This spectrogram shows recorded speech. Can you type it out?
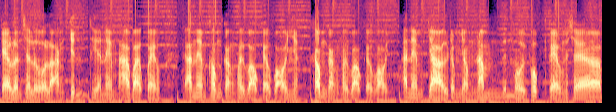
kèo lên sẽ lựa là ăn chín thì anh em hả vào kèo. Anh em không cần phải vào kèo vội nha, không cần phải vào kèo vội, anh em chờ trong vòng 5 đến 10 phút kèo nó sẽ um,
